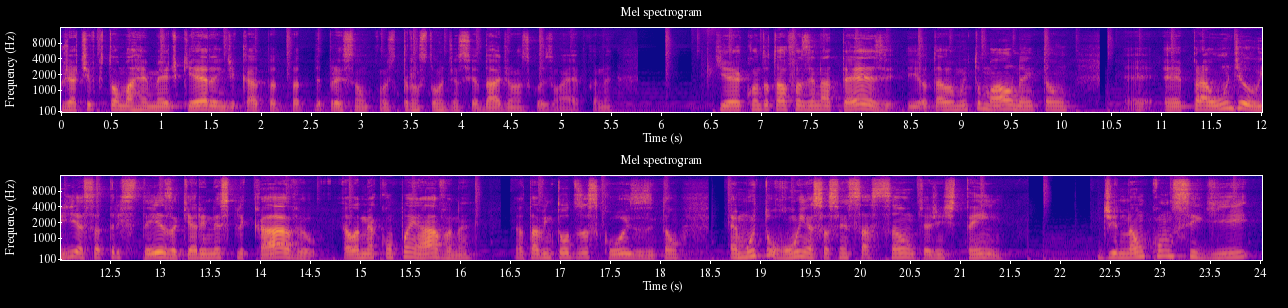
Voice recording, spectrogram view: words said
já tive que tomar remédio que era indicado para depressão com transtorno de ansiedade, umas coisas uma época, né? Que é quando eu tava fazendo a tese e eu tava muito mal, né? Então é, é, para onde eu ia, essa tristeza que era inexplicável, ela me acompanhava, né? Ela estava em todas as coisas. Então, é muito ruim essa sensação que a gente tem de não conseguir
